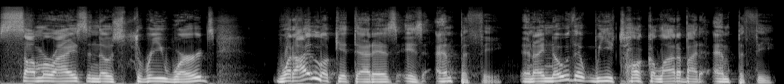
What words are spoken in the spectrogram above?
summarize in those three words, what I look at that as is empathy. And I know that we talk a lot about empathy.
